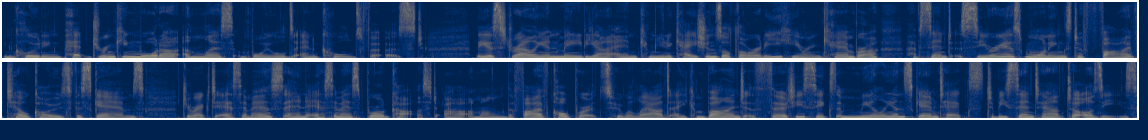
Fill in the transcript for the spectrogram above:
including pet drinking water, unless boiled and cooled first. The Australian Media and Communications Authority here in Canberra have sent serious warnings to five telcos for scams. Direct SMS and SMS broadcast are among the five culprits who allowed a combined 36 million scam texts to be sent out to Aussies.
